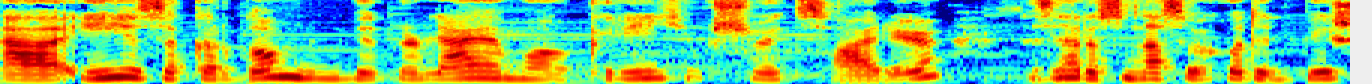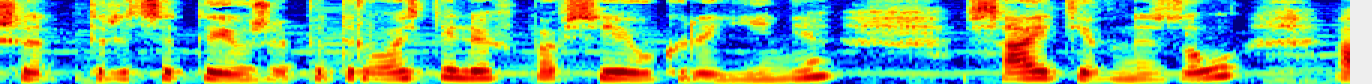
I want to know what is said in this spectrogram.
Е, І за кордон відправляємо крій в Швейцарію. Зараз у нас виходить більше 30 вже підрозділів по всій Україні. В сайті внизу е,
